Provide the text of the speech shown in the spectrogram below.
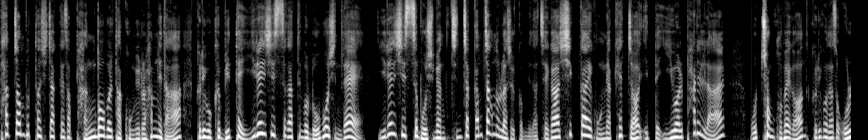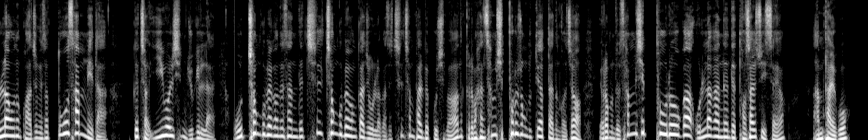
타점부터 시작해서 방법을 다 공유를 합니다. 그리고 그 밑에 이렌시스 같은 거 로봇인데 이렌시스 보시면 진짜 깜짝 놀라실 겁니다. 제가 시가에 공략했죠. 이때 2월 8일 날 5,900원 그리고 나서 올라오는 과정에서 또 삽니다. 그쵸 2월 16일 날 5,900원에 샀는데 7,900원까지 올라가서 7,890원 그럼 한 30% 정도 뛰었다는 거죠. 여러분들 30%가 올라갔는데 더 살 수 있어요? 안 팔고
